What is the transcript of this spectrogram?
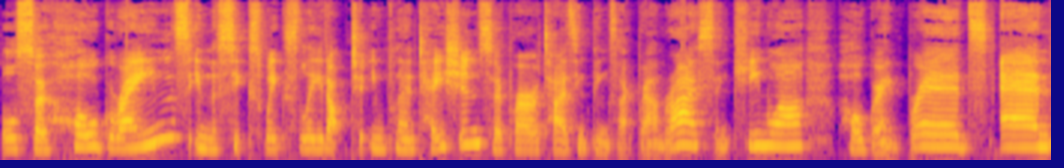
also whole grains in the six weeks lead up to implantation. So, prioritizing things like brown rice and quinoa, whole grain breads. And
